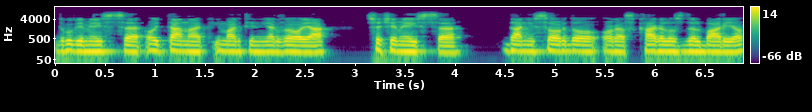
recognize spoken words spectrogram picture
drugie miejsce Ojtanak i Martin Jarveoja, trzecie miejsce Dani Sordo oraz Carlos Del Barrio.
